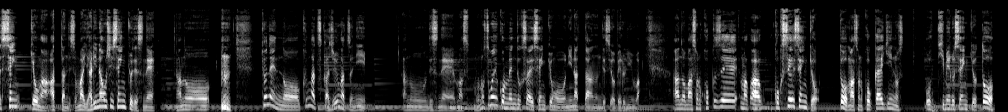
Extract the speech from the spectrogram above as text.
選挙があったんですよ。まあやり直し選挙ですね。あのー、去年の9月か10月に、あのー、ですね、まあ、ものすごいこうめんどくさい選挙になったんですよ、ベルリンは。あの、まあ、その国税、まあ、あ国政選挙と、まあ、その国会議員のを決める選挙と、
